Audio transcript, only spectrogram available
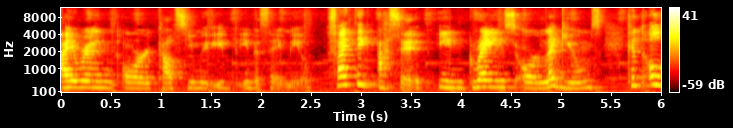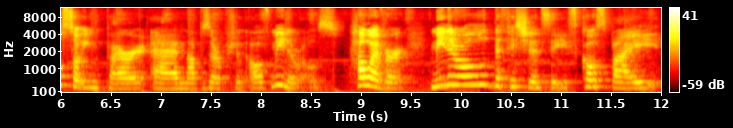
iron or calcium in the same meal. Phytic acid in grains or legumes can also impair an absorption of minerals. However, mineral deficiencies caused by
